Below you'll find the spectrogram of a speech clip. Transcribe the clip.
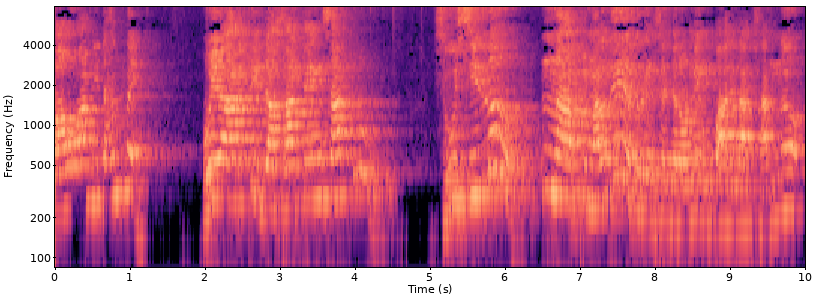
bawaani dande wiyakti dakating satu. Susilo napi maledring sejeroning parilaksana.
